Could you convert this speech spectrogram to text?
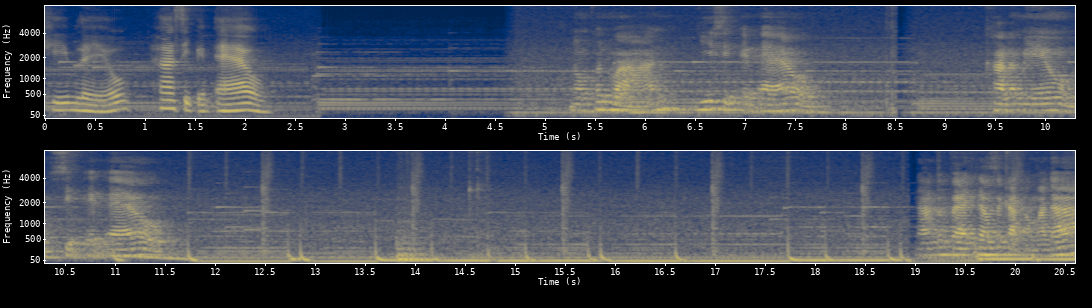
ครีมเหลว 50 ml นมข้นหวาน 20 ml คาราเมล 10 ml น้ำกาแฟที่เราสกัดออกมาได้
